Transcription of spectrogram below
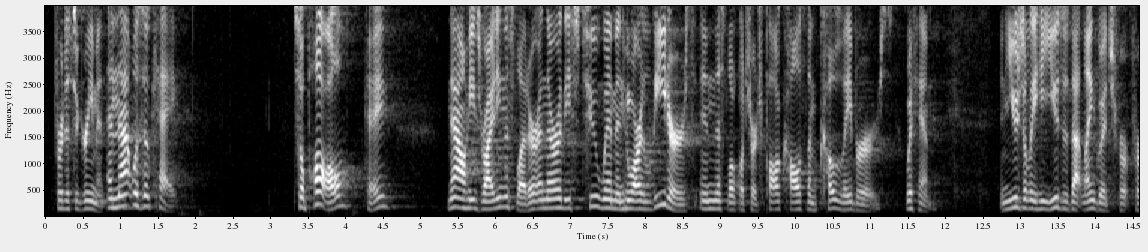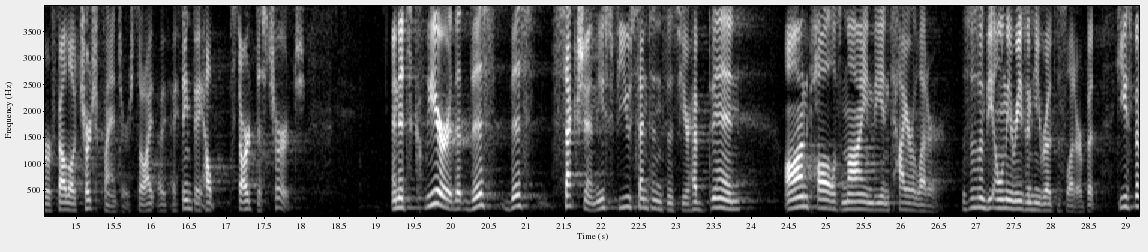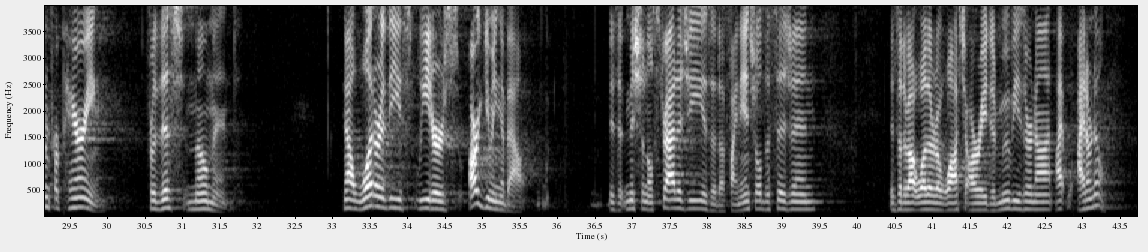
for disagreement. And that was okay. So, Paul, okay, now he's writing this letter, and there are these two women who are leaders in this local church. Paul calls them co laborers with him. And usually he uses that language for, for fellow church planters. So I, I think they help start this church. And it's clear that this, this section, these few sentences here, have been on Paul's mind the entire letter. This isn't the only reason he wrote this letter, but he's been preparing for this moment. Now, what are these leaders arguing about? Is it missional strategy? Is it a financial decision? Is it about whether to watch R rated movies or not? I, I don't know.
